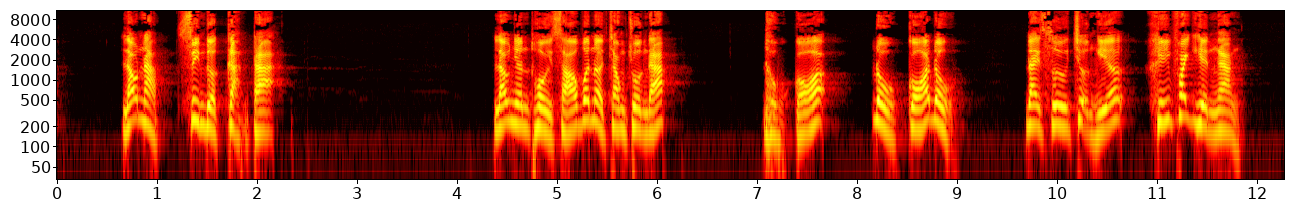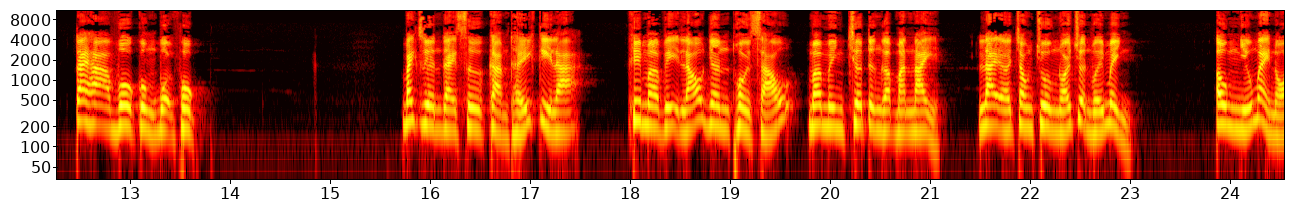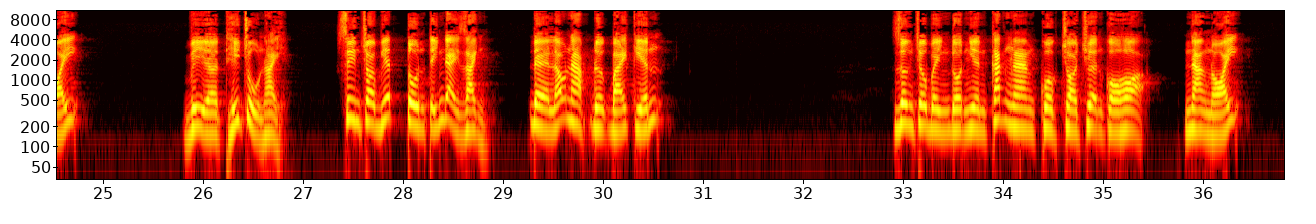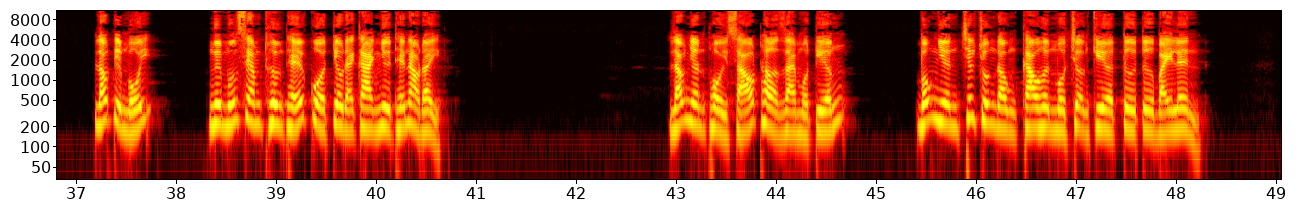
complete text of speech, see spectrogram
lão nạp xin được cảm tạ. Lão nhân thổi sáo vẫn ở trong chuông đáp. Đâu có đâu có đâu. Đại sư trượng nghĩa, khí phách hiền ngang. Tai hạ vô cùng bội phục. Bách duyên đại sư cảm thấy kỳ lạ. Khi mà vị lão nhân thổi sáo mà mình chưa từng gặp mặt này lại ở trong chuông nói chuyện với mình. Ông nhíu mày nói, vị ờ, thí chủ này, xin cho biết tôn tính đại danh để lão nạp được bái kiến. Dương châu bình đột nhiên cắt ngang cuộc trò chuyện của họ. Nàng nói, lão tiền bối, người muốn xem thương thế của tiêu đại ca như thế nào đây? Lão nhân thổi sáo thở dài một tiếng. Bỗng nhiên chiếc chuông đồng cao hơn một trượng kia từ từ bay lên.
